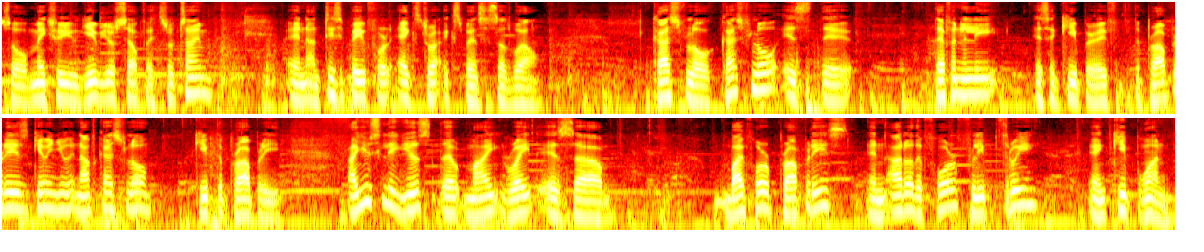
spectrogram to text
So make sure you give yourself extra time and anticipate for extra expenses as well. Cash flow. Cash flow is the definitely is a keeper. If the property is giving you enough cash flow, keep the property. I usually use the my rate is um, buy four properties and out of the four flip three and keep one.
